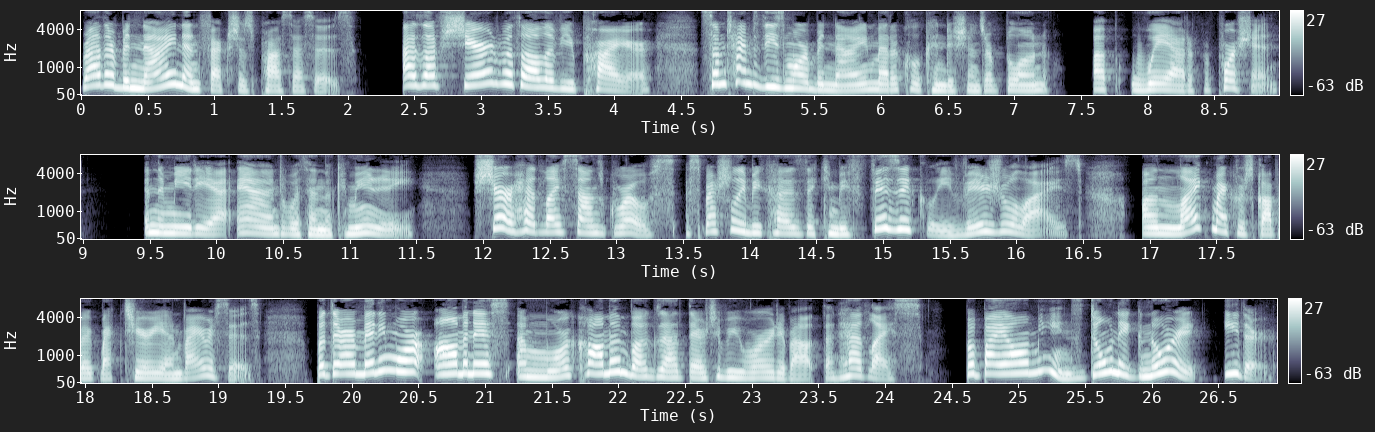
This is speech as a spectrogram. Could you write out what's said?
rather benign infectious processes. As I've shared with all of you prior, sometimes these more benign medical conditions are blown up way out of proportion in the media and within the community. Sure, head lice sounds gross, especially because they can be physically visualized, unlike microscopic bacteria and viruses. But there are many more ominous and more common bugs out there to be worried about than head lice. But by all means, don't ignore it either.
